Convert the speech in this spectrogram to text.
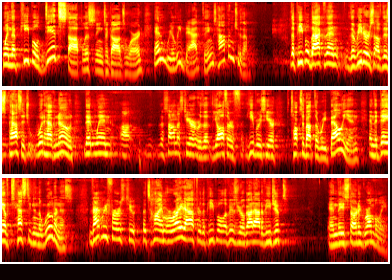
when the people did stop listening to God's word and really bad things happened to them. The people back then, the readers of this passage, would have known that when uh, the psalmist here, or the, the author of Hebrews here, talks about the rebellion and the day of testing in the wilderness, that refers to the time right after the people of Israel got out of Egypt and they started grumbling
